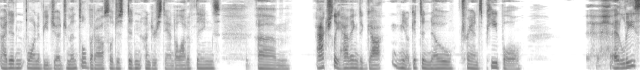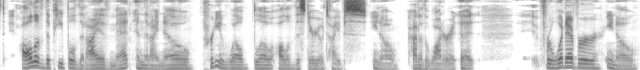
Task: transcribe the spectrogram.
I didn't want to be judgmental, but I also just didn't understand a lot of things. Um, actually, having to got you know get to know trans people at least all of the people that I have met and that I know pretty well blow all of the stereotypes, you know, out of the water. Uh, for whatever, you know,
